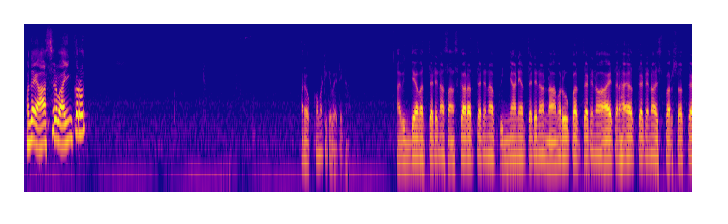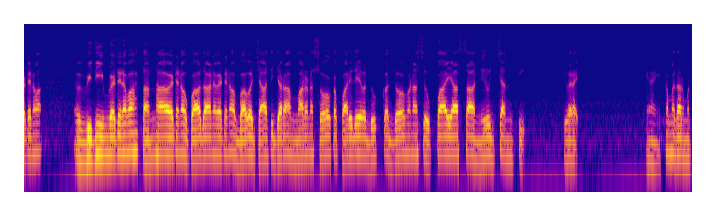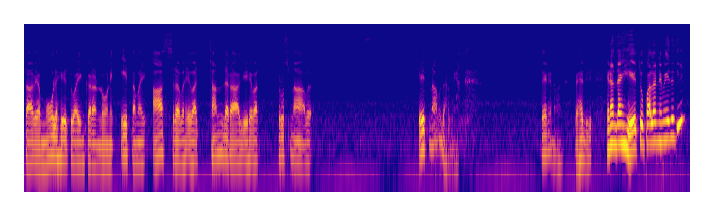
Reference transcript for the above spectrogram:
හොඳයි ආශ්‍රව අයින් කරොත් අර ඔක්කොම ටික වැටෙනවා. අවිද්‍යාවත් වැටෙනවා, සංස්කාරات වැටෙනවා, විඥානයත් වැටෙනවා, නාම රූපත් වැටෙනවා, ආයතන හයත් වැටෙනවා, ස්පර්ශත් වැටෙනවා, විදීම් වැටෙනවා, තණ්හා වැටෙනවා, උපාදාන වැටෙනවා, භව, ජාති, ජරා, මරණ, ශෝක, පරිදේව, දුක්ඛ, දෝමනස්ස, උපායාසා, නිරුච්ඡanti. ඉවරයි. එහෙනම් එකම ධර්මතාවය මූල හේතු අයින් කරන්න ඕනේ. ඒ තමයි ආශ්‍රව හේවත් චන්ද රාගය හේවත් තෘෂ්ණාව ඒත් නාම ධර්මයක්. තේරෙනවද? පැහැදිලි. එහෙනම් දැන් හේතුඵල නෙමෙයිද තියෙන්නේ?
